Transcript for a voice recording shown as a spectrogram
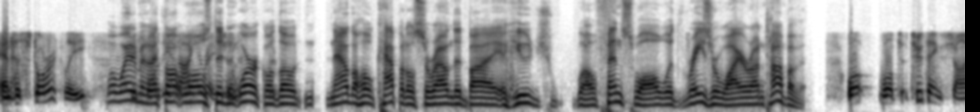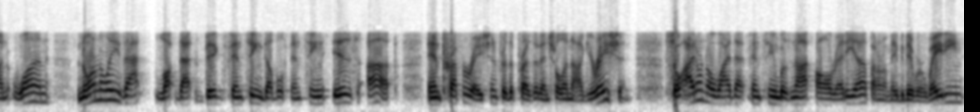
And historically, well, wait a minute. I thought walls didn't work. Although now the whole Capitol's surrounded by a huge, well, fence wall with razor wire on top of it. Well, well, t- two things, Sean. One, normally that that big fencing, double fencing, is up in preparation for the presidential inauguration. So I don't know why that fencing was not already up. I don't know, maybe they were waiting,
